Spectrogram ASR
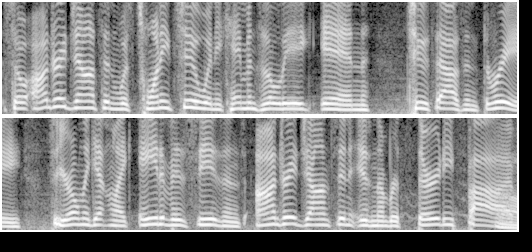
so Andre Johnson was 22 when he came into the league in 2003. So you're only getting like eight of his seasons. Andre Johnson is number 35 Oh,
